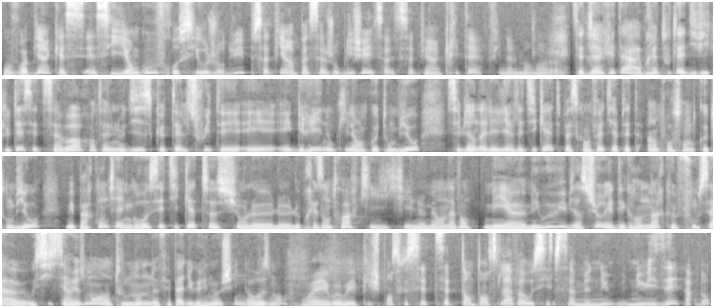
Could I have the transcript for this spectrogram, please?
on voit bien qu'elles s'y engouffrent aussi aujourd'hui, ça devient un passage obligé, ça, devient un critère finalement. Euh. Ça devient un critère. Après, mm. toute la difficulté, c'est de savoir quand elles nous disent que tel sweat est, green ou qu'il est en coton bio, c'est bien d'aller lire l'étiquette parce qu'en fait, il y a peut-être 1% de coton bio, mais par contre, il y a une grosse étiquette sur le, présentoir qui, le met en avant. Mais, euh, mais oui, oui, bien sûr, et des grandes marques font ça euh, aussi sérieusement. Hein. Tout le monde ne fait pas du greenwashing, heureusement. Oui, oui, oui. Puis je pense que cette, cette tendance-là va aussi s'amenuiser, pardon,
